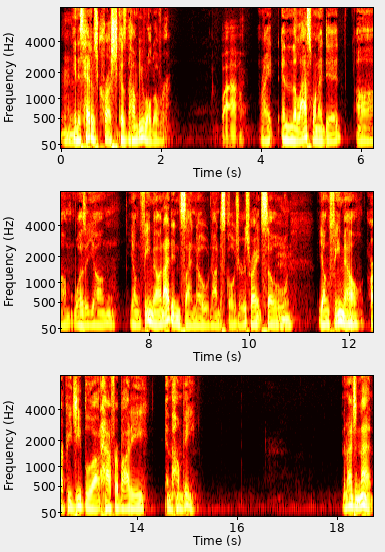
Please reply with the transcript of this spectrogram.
and his head was crushed because the Humvee rolled over. Wow. Right. And then the last one I did um, was a young young female and I didn't sign no non disclosures, right? So young female RPG blew out half her body in the Humvee. And imagine that.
